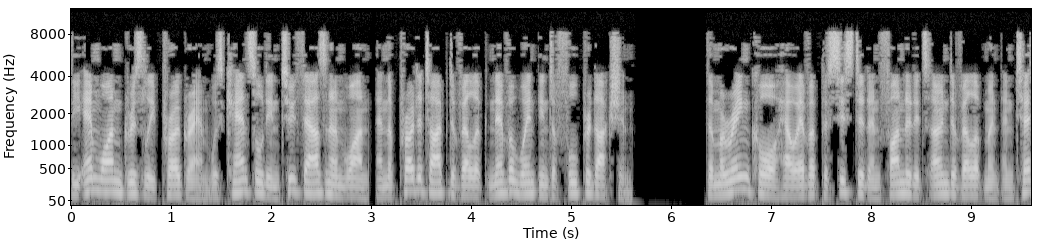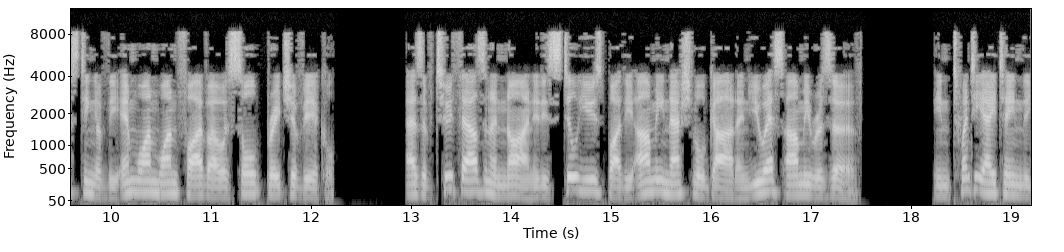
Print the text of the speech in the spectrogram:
The M1 Grizzly program was cancelled in 2001, and the prototype developed never went into full production. The Marine Corps however persisted and funded its own development and testing of the M1150 assault breacher vehicle. As of 2009 it is still used by the Army National Guard and U.S. Army Reserve. In 2018 the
